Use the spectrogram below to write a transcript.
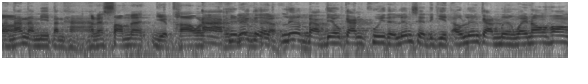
อันนั้นนะมีปัญหาอันนั้นซ้ำนะเหยียบเท้ากันนะอ่าผมคือถ้าเกิดรียกเลือกแบบเดียวกันคุยแต่เรื่องเศรษฐกิจเอาเรื่องการเมืองไว้นอกห้อง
